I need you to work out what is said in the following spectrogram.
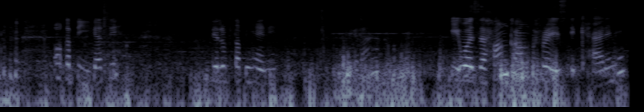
oh, ketiga sih. Di rooftopnya ini. Kira? It was a Hong Kong Cruise Academy.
